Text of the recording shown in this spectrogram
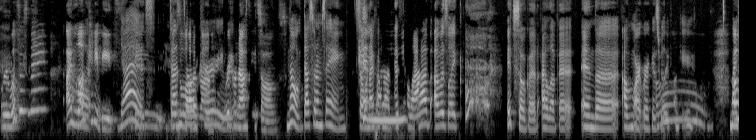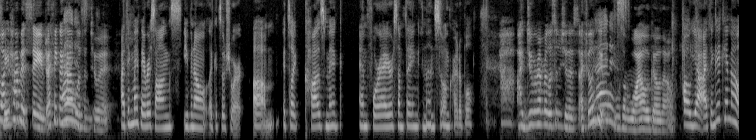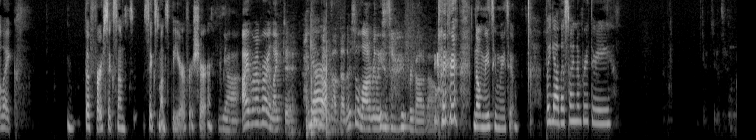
Wait, what's his name? I love Kenny Beats. yes, he does a lot of um, Curry. Rico Nasty songs. no, that's what I'm saying. So when I found out this collab, I was like, it's so good. I love it, and the album artwork is really funky. Oh, My oh I have it saved. I think I have listened to it. I think my favorite songs, even though like it's so short, um, it's like Cosmic M4A or something, and then So Incredible. I do remember listening to this. I feel like it was a while ago though. Oh yeah, I think it came out like the first six months six months of the year for sure. Yeah, I remember I liked it. I Yes. forgot about that. There's a lot of releases I already forgot about. no, me too, me too. But yeah, that's my number three.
